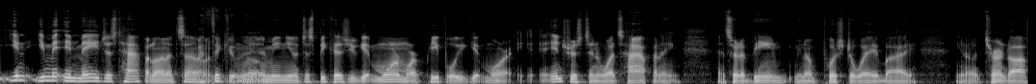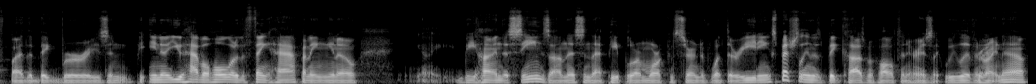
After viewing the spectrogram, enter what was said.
You, you may, it may just happen on its own. I think it will. I mean, you know, just because you get more and more people, you get more interest in what's happening, and sort of being, you know, pushed away by, you know turned off by the big breweries, and you know you have a whole other thing happening. You know behind the scenes on this and that people are more concerned of what they're eating, especially in those big cosmopolitan areas like we live in right, right now.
